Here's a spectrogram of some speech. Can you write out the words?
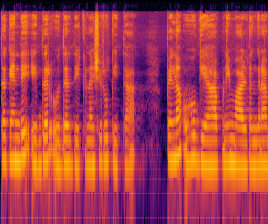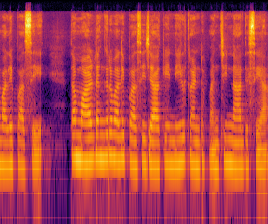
ਤਾਂ ਕਹਿੰਦੇ ਇੱਧਰ ਉੱਧਰ ਦੇਖਣਾ ਸ਼ੁਰੂ ਕੀਤਾ। ਪਹਿਲਾਂ ਉਹ ਗਿਆ ਆਪਣੇ ਮਾਲ ਡੰਗਰਾਂ ਵਾਲੇ ਪਾਸੇ। ਤਾਂ ਮਾਲ ਡੰਗਰ ਵਾਲੇ ਪਾਸੇ ਜਾ ਕੇ ਨੀਲਕੰਠ ਪੰਛੀ ਨਾ ਦਿਸਿਆ,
